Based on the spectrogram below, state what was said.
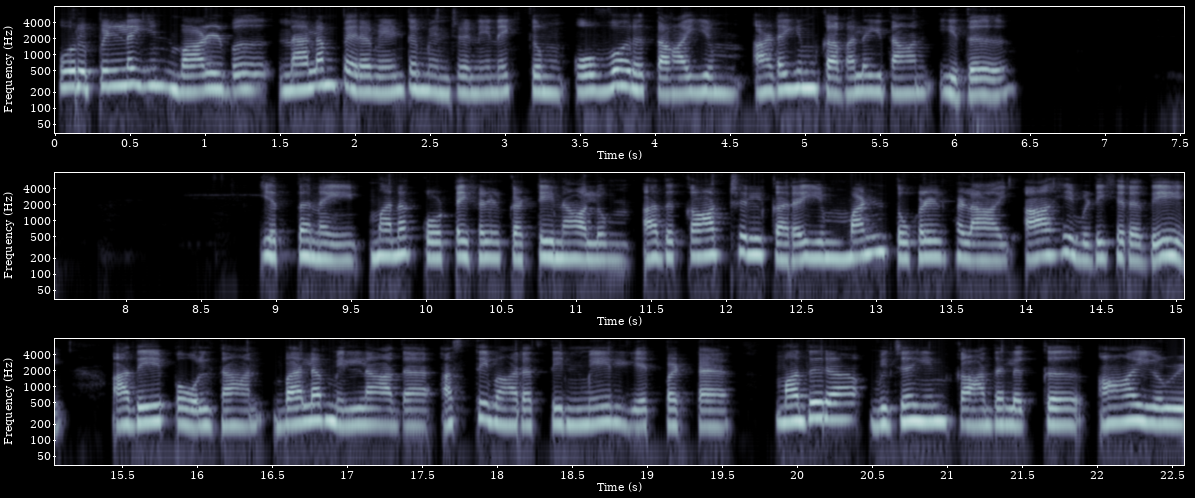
ஒரு பிள்ளையின் வாழ்வு நலம் பெற வேண்டும் என்று நினைக்கும் ஒவ்வொரு தாயும் அடையும் கவலைதான் இது. எத்தனை மனக்கோட்டைகள் கட்டினாலும் அது காற்றில் கரையும் மண் துகள்களாய் ஆகிவிடுகிறதே. அதே போல்தான் பலம் இல்லாத அஸ்திவாரத்தின் மேல் ஏற்பட்ட மதுரா விஜயின் காதலுக்கு ஆயுள்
